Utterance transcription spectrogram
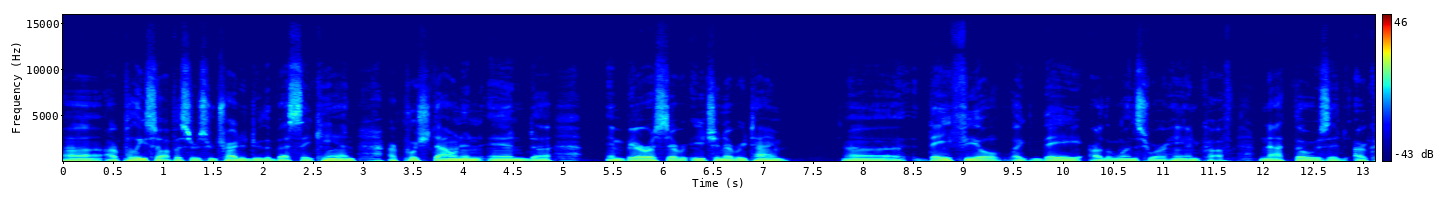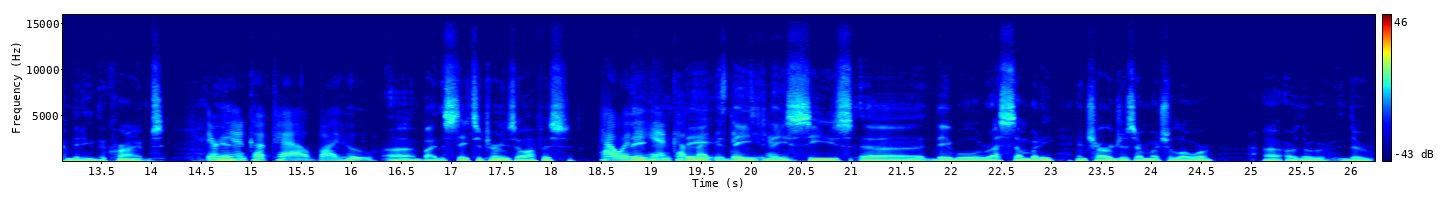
Uh, our police officers, who try to do the best they can, are pushed down and, and uh, embarrassed every, each and every time. Uh, they feel like they are the ones who are handcuffed, not those that are committing the crimes. They're And- handcuffed how? By who? Uh, by the state's attorney's office. How are they, handcuffed they, by the they, state's attorney? They seize. Uh, they will arrest somebody, and charges are much lower, uh, or they're they're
